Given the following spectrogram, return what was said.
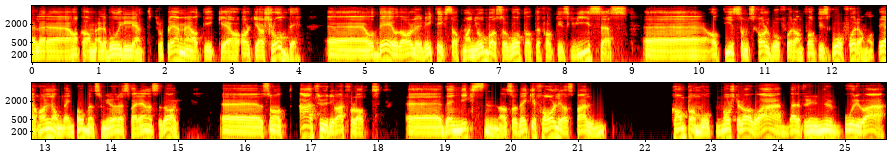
eller eh, HamKam eller Bodø-Glimt. Problemet er at de ikke alltid har slått dem. Eh, og Det er jo det aller viktigste, at man jobber så godt at det faktisk vises eh, at de som skal gå foran, faktisk går foran. og Det handler om den jobben som gjøres hver eneste dag. Eh, sånn at Jeg tror i hvert fall at eh, den miksen altså Det er ikke farlig å spille kamper mot norske lag. og jeg, bare for Nå bor jo jeg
